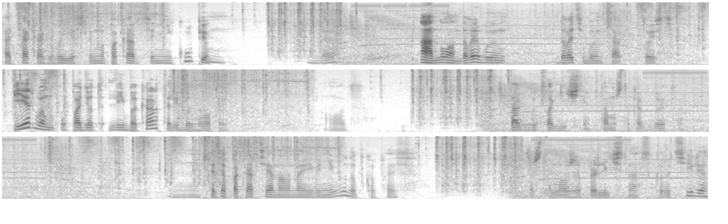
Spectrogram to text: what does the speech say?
Хотя, как бы, если мы по карте не купим, да? А, ну ладно, давай будем, давайте будем так. То есть первым упадет либо карта, либо золотой. Вот. Так будет логичнее, потому что как бы это... Хотя по карте я, наверное, его не буду покупать. Потому что мы уже прилично скрутили.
